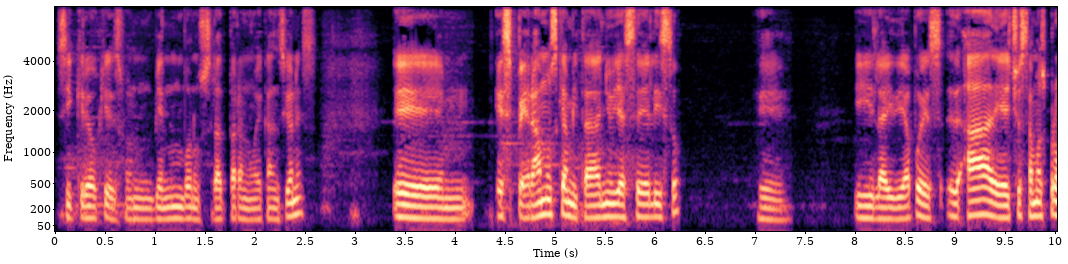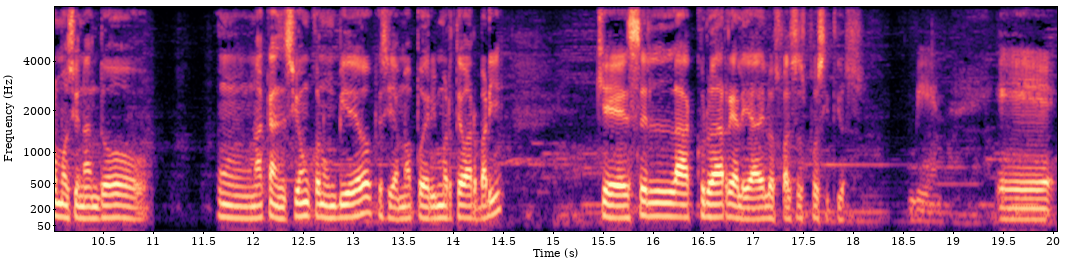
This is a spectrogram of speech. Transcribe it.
sí creo que son bien un bonus track para nueve canciones. Em, esperamos que a mitad de año ya esté listo. Eh, y la idea, pues, eh, ah, de hecho estamos promocionando una canción con un video que se llama Poder y Muerte Barbarie, que es la cruda realidad de los falsos positivos. Bien. Eh,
